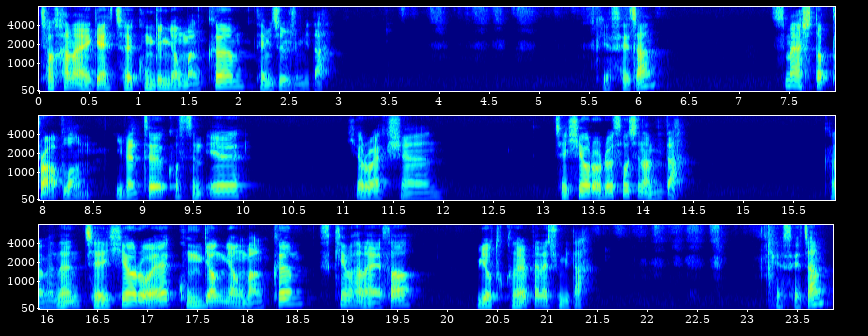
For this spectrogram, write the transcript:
적 하나에게 제 공격력만큼 데미지를 줍니다. 그게 3장. Smash the Problem 이벤트 코스는 1 히어로 액션 제 히어로를 소진합니다. 그러면은 제 히어로의 공격력만큼 스킨 하나에서 위협 토큰을 빼내줍니다. 그래서 3장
